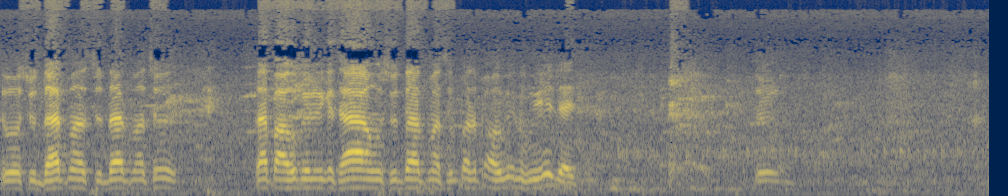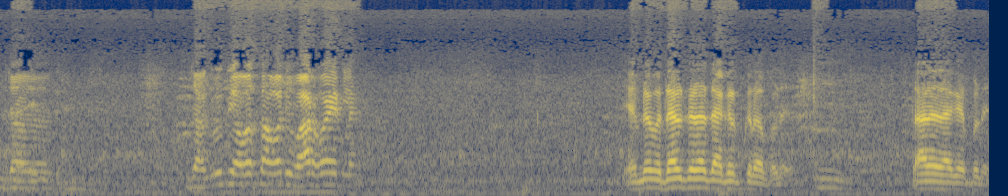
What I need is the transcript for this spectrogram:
તું શુદ્ધાત્મા શુદ્ધાત્મા છું. તાર પાહુબેન કે હા, હું શુદ્ધાત્મા છું. પાહુ બેન હું એ જાય છે. જાગૃતિ અવસ્થા હોવાની વાર હોય એટલે. એમને વધારે જરા જાગૃત કરવા પડે. તારે લાગે પડે.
